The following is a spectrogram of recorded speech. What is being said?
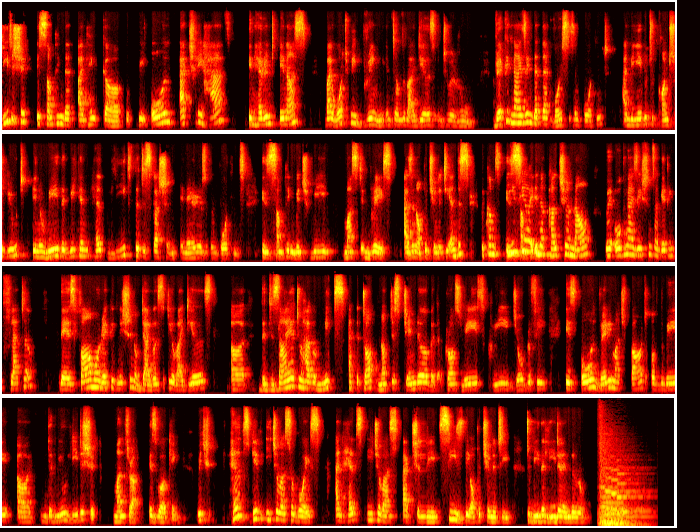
leadership is something that I think uh, we all actually have inherent in us by what we bring in terms of ideas into a room. Recognizing that that voice is important and being able to contribute in a way that we can help lead the discussion in areas of importance is something which we must embrace as an opportunity. And this becomes easier in a culture now where organizations are getting flatter. There's far more recognition of diversity of ideas, uh, the desire to have a mix at the top, not just gender, but across race, creed, geography, is all very much part of the way uh, the new leadership mantra is working, which helps give each of us a voice and helps each of us actually seize the opportunity to be the leader in the room.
